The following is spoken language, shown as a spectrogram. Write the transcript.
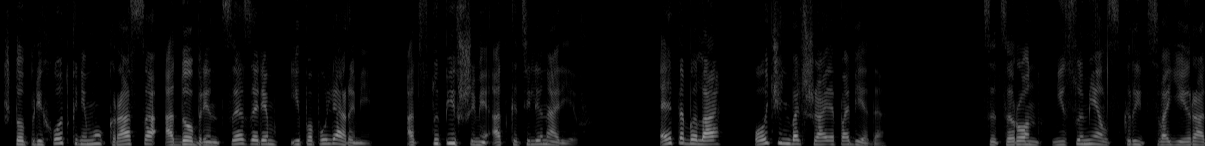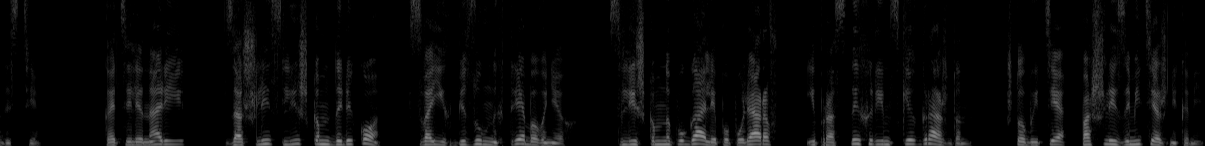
что приход к нему Краса одобрен Цезарем и популярами, отступившими от кателинариев. Это была очень большая победа. Цицерон не сумел скрыть своей радости. Кателинарии зашли слишком далеко в своих безумных требованиях, слишком напугали популяров и простых римских граждан, чтобы те пошли за мятежниками.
